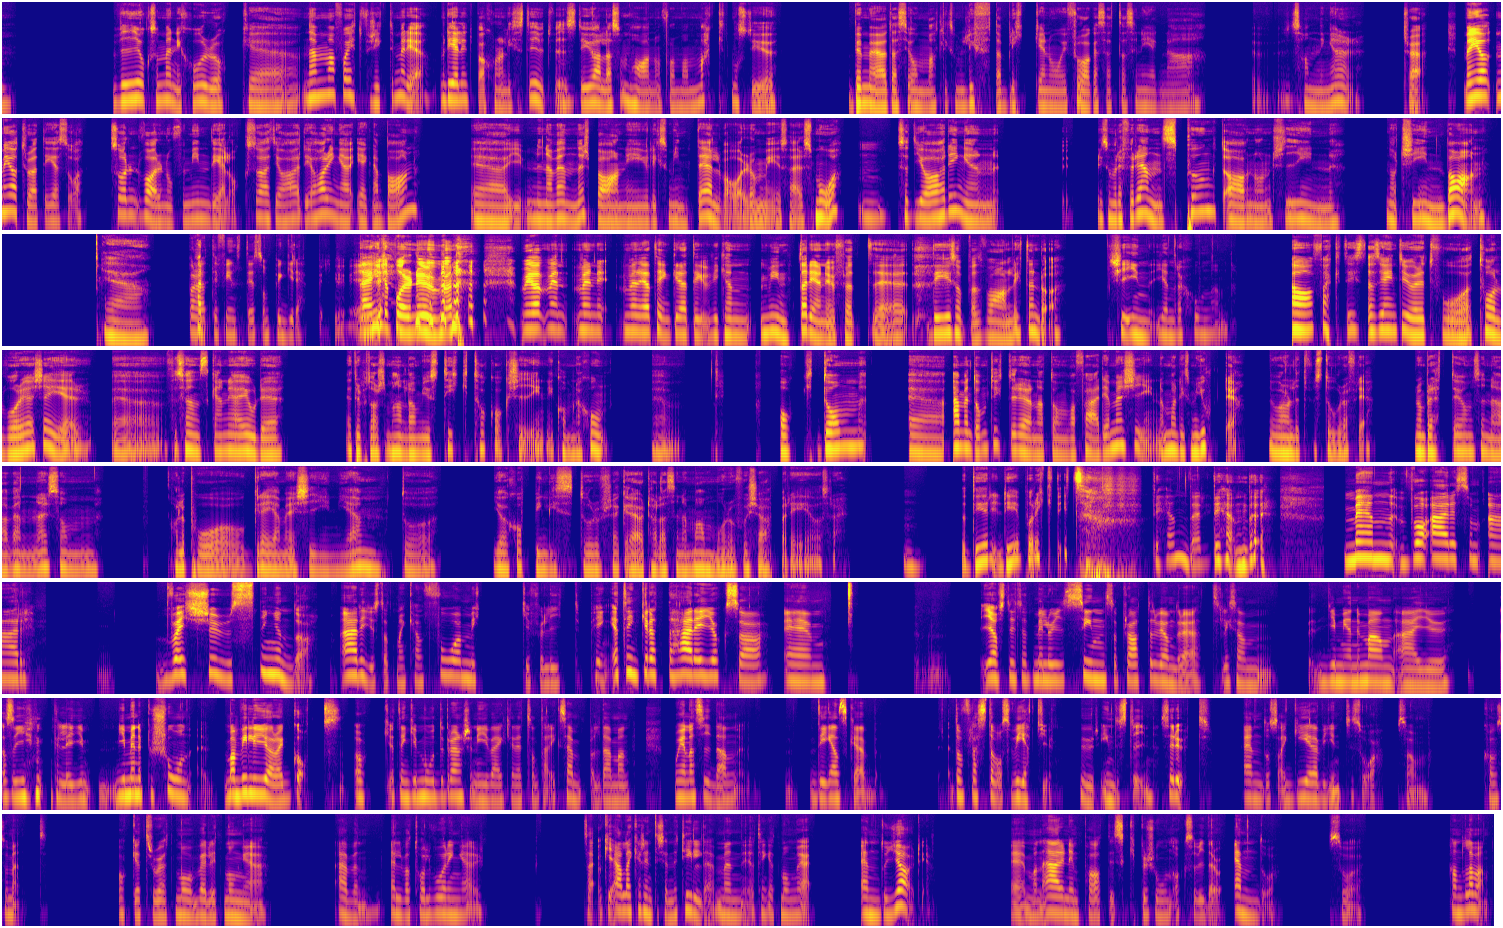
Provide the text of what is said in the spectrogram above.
vi är också människor och eh, nej man får vara jätteförsiktig med det. Men det gäller inte bara journalister givetvis. Det är ju alla som har någon form av makt måste ju bemöda sig om att liksom lyfta blicken och ifrågasätta sina egna eh, sanningar. tror jag. Men, jag. men jag tror att det är så. Så var det nog för min del också. Att jag, har- jag har inga egna barn. Eh, mina vänners barn är ju liksom inte 11 år, de är så här små. Mm. Så att jag hade ingen liksom, referenspunkt av någon Shein, något Shein-barn. Eh, Bara att det finns det som begrepp. jag hittar på det nu, men, men, jag, men, men, men jag tänker att det, vi kan mynta det nu för att eh, det är så pass vanligt ändå. Shein-generationen. Ja, faktiskt. Alltså jag intervjuade två 12-åriga tjejer eh, för Svenskan när jag gjorde ett reportage som handlade om just TikTok och Shein i kombination. Eh, och de, eh, men de tyckte redan att de var färdiga med Shein. De hade liksom gjort det. Nu var de lite för stora för det. De berättade ju om sina vänner som håller på och grejar med Shein jämt och gör shoppinglistor och försöker övertala sina mammor att få köpa det och sådär. Mm. Så det, det är på riktigt. Det händer. det händer. Men vad är det som är... Vad är tjusningen då? Är det just att man kan få mycket för lite pengar? Jag tänker att det här är ju också... ehm, I avsnittet med Louise Sinn så pratade vi om det att liksom, gemene man är ju... Alltså, eller gemene person, man vill ju göra gott. Och jag tänker modebranschen är ju verkligen ett sånt här exempel där man å ena sidan, det är ganska... De flesta av oss vet ju hur industrin ser ut. Ändå så agerar vi ju inte så som konsument. Och jag tror att må, väldigt många, även 11-12-åringar, okej okay, okej, alla kanske inte känner till det, men jag tänker att många ändå gör det. Eh, man är en empatisk person och så vidare och ändå så handlar man.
